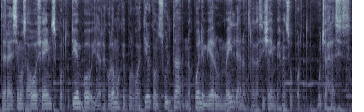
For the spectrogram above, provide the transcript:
Te agradecemos a vos, James, por tu tiempo y les recordamos que por cualquier consulta nos pueden enviar un mail a nuestra casilla de Investment Support. Muchas gracias.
